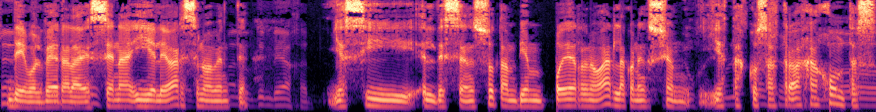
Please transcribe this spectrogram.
de volver a la escena y elevarse nuevamente. Y así el descenso también puede renovar la conexión y estas cosas trabajan juntas.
